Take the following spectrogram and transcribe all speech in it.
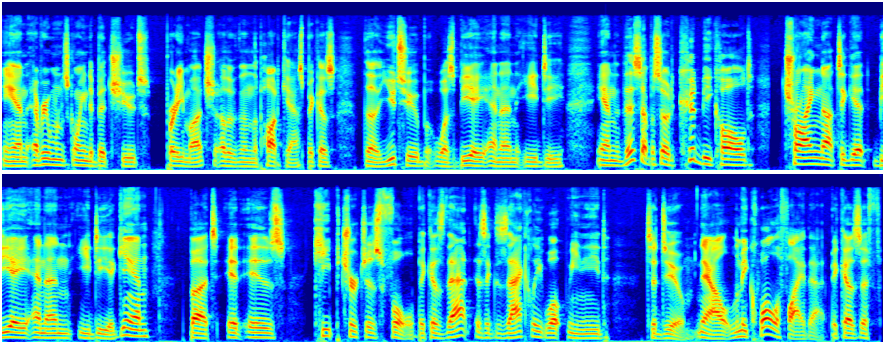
and everyone's going to BitChute pretty much, other than the podcast, because the YouTube was B A N N E D. And this episode could be called Trying Not to Get B A N N E D Again, but it is Keep Churches Full, because that is exactly what we need to do. Now, let me qualify that, because if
